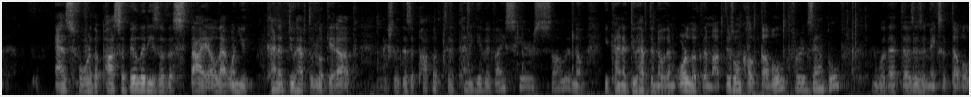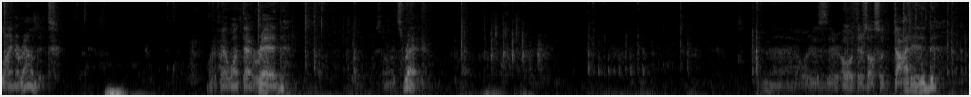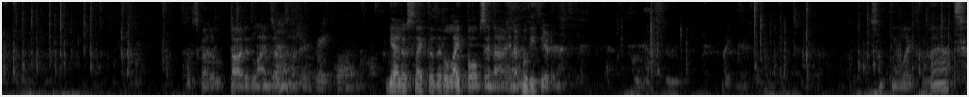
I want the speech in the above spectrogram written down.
As for the possibilities of the style, that one you kind of do have to look it up. Actually, does it pop up to kind of give advice here? Solid? No, you kind of do have to know them or look them up. There's one called double, for example. And what that does is it makes a double line around it. What if I want that red? So it's red. Uh, what is there? Oh, there's also dotted. It's got little dotted lines around. Yeah, it looks like the little light bulbs in a, in a movie theater. Like something like that.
